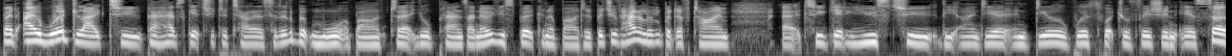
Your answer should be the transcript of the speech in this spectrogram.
but I would like to perhaps get you to tell us a little bit more about uh, your plans. I know you've spoken about it, but you've had a little bit of time uh, to get used to the idea and deal with what your vision is. So,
